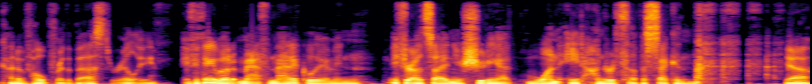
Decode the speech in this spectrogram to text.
kind of hope for the best, really. If you think about it mathematically, I mean, if you're outside and you're shooting at one eight hundredth of a second, yeah,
